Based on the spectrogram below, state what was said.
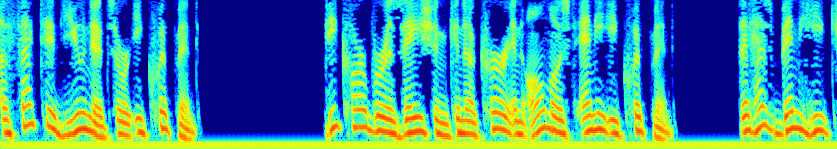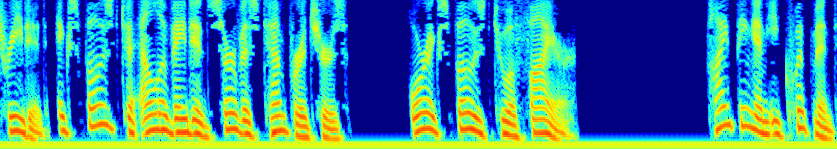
Affected units or equipment Decarburization can occur in almost any equipment that has been heat treated, exposed to elevated service temperatures, or exposed to a fire. Piping and equipment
